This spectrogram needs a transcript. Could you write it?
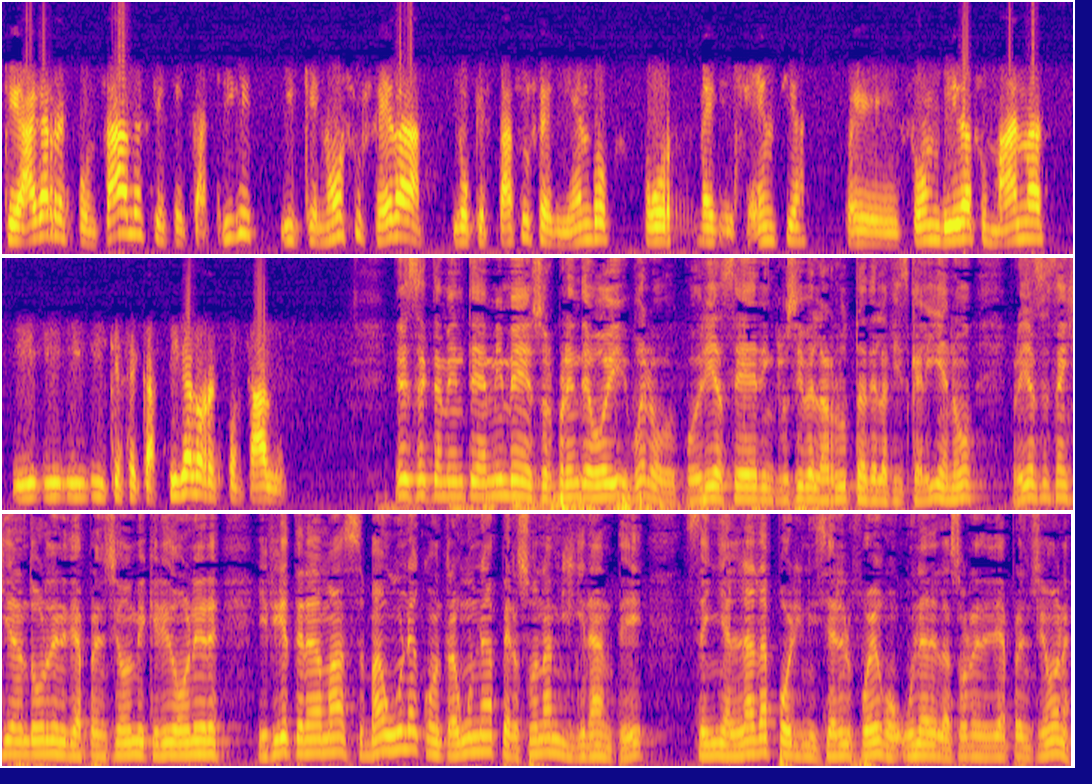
que haga responsables, que se castigue y que no suceda lo que está sucediendo por negligencia. Eh, son vidas humanas y, y, y que se castigue a los responsables. Exactamente, a mí me sorprende hoy, bueno, podría ser inclusive la ruta de la fiscalía, ¿no? Pero ya se están girando órdenes de aprehensión, mi querido Oner, y fíjate nada más, va una contra una persona migrante señalada por iniciar el fuego, una de las órdenes de aprehensión.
